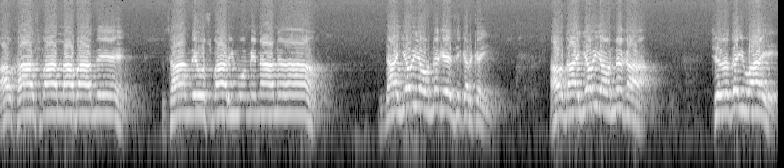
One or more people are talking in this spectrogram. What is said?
او خاص په الله باندې ځان دې اوس باري مؤمنان دا یو یو نه ذکر کوي او دا یو یو نه چې دوی وای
